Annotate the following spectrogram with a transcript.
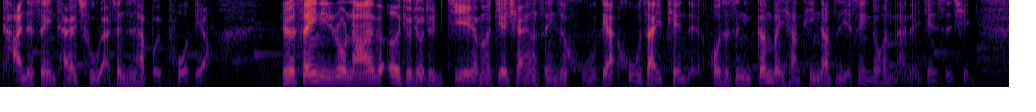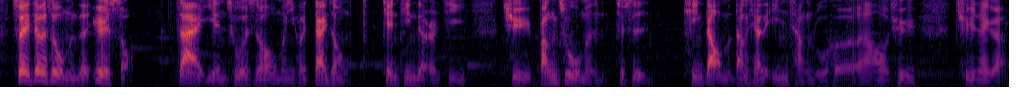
弹的声音才会出来，甚至它不会破掉。有的声音，你如果拿那个二九九就接，有没有接起来？那声音是糊掉、糊在一片的，或者是你根本想听到自己的声音都很难的一件事情。所以这个是我们的乐手在演出的时候，我们也会戴这种监听的耳机，去帮助我们，就是听到我们当下的音场如何，然后去去那个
